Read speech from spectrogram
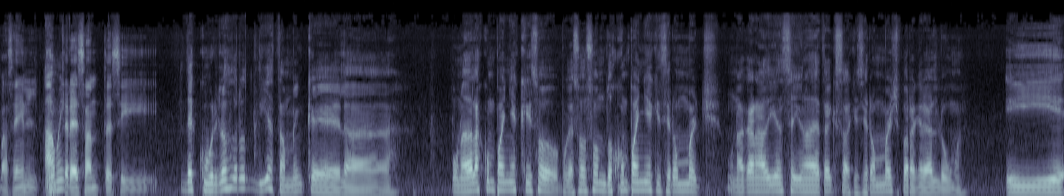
va a ser A interesante si... Descubrí los otros días también que la una de las compañías que hizo, porque esos son dos compañías que hicieron merch, una canadiense y una de Texas que hicieron merch para crear Luma. Y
